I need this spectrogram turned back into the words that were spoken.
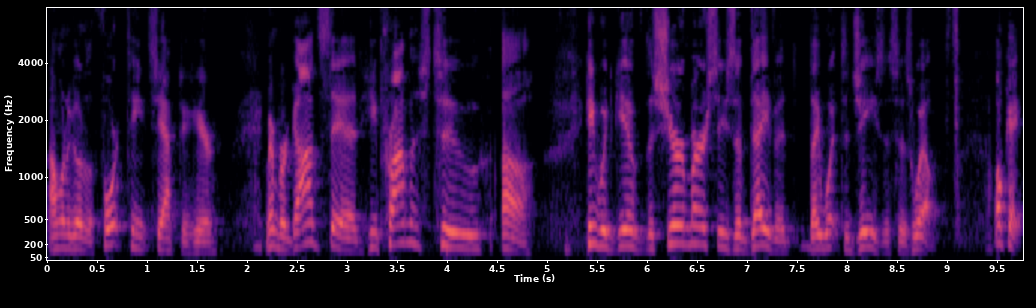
I'm going to go to the 14th chapter here. Remember, God said He promised to, uh, He would give the sure mercies of David. They went to Jesus as well. Okay,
